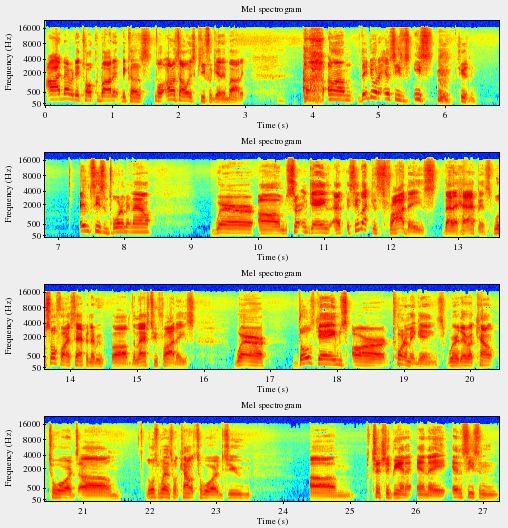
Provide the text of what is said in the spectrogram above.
I never did talk about it because, well, honestly, I always keep forgetting about it. um, they do an in season, excuse me, in season tournament now, where um certain games. It seems like it's Fridays that it happens. Well, so far it's happened every uh, the last two Fridays, where those games are tournament games where they will count towards um those wins will count towards you um potentially being in a in season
